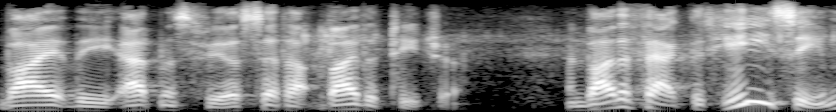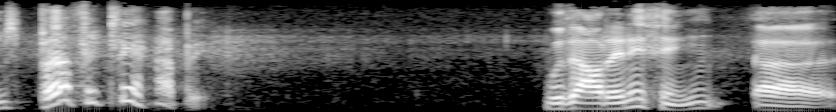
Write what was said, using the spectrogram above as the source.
by the atmosphere set up by the teacher, and by the fact that he seems perfectly happy without anything uh,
